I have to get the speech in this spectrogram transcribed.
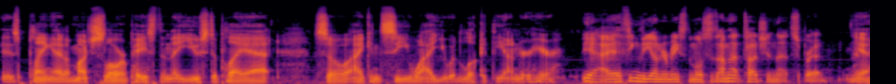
is playing at a much slower pace than they used to play at, so I can see why you would look at the under here. yeah, I think the under makes the most sense. I'm not touching that spread. Yeah.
